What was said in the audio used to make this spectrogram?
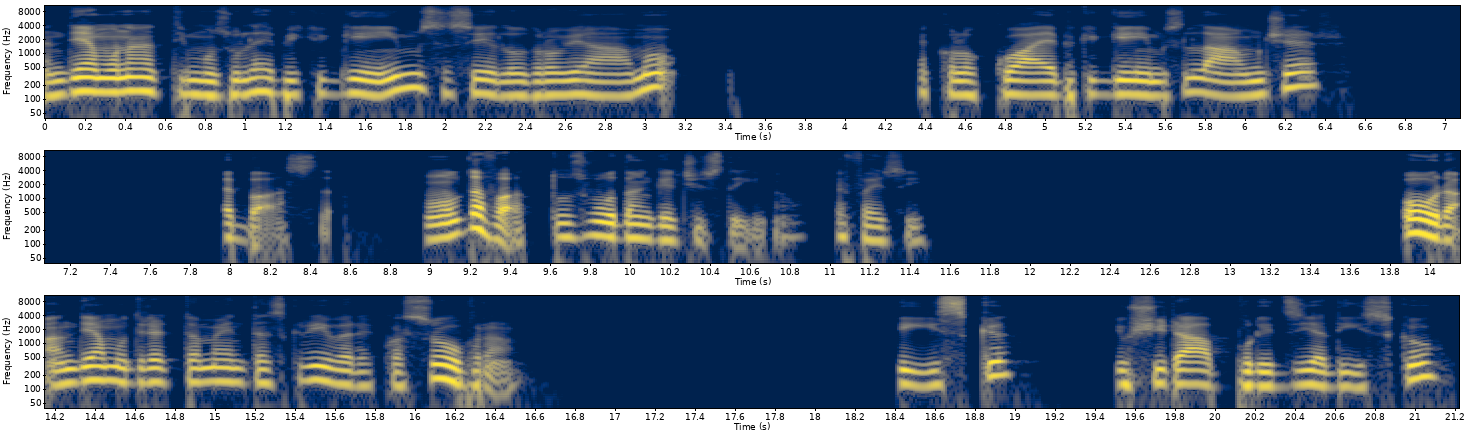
andiamo un attimo sull'Epic Games se lo troviamo. Eccolo qua, Epic Games Launcher. E basta. Una volta fatto, svuota anche il cestino e fai sì. Ora andiamo direttamente a scrivere qua sopra disk, uscirà pulizia disco.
